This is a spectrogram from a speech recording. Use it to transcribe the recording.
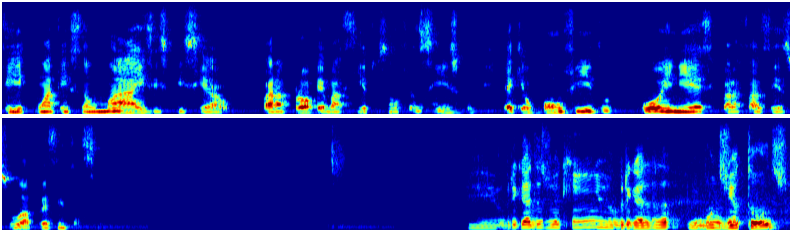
ter uma atenção mais especial para a própria bacia do São Francisco, é que eu convido o ONS para fazer sua apresentação. É, obrigada, Joaquim. Obrigada. Bom dia a todos.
